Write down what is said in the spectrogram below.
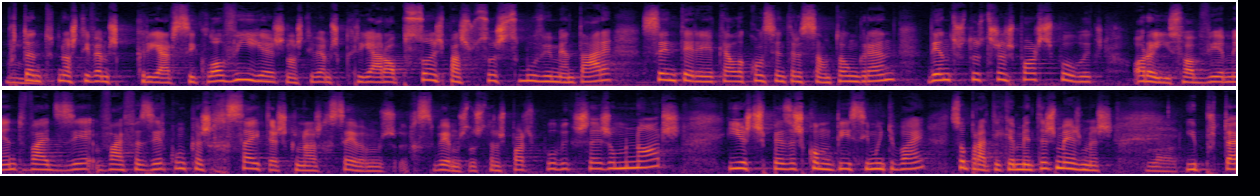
Portanto, nós tivemos que criar ciclovias, nós tivemos que criar opções para as pessoas se movimentarem sem terem aquela concentração tão grande dentro dos transportes públicos. Ora, isso obviamente vai, dizer, vai fazer com que as receitas que nós recebemos, recebemos dos transportes públicos sejam menores e as despesas, como disse muito bem, são praticamente as mesmas. Claro. E, portanto,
